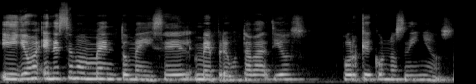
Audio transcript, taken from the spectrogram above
Y yo en ese momento me hice, me preguntaba, Dios, ¿por qué con los niños?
